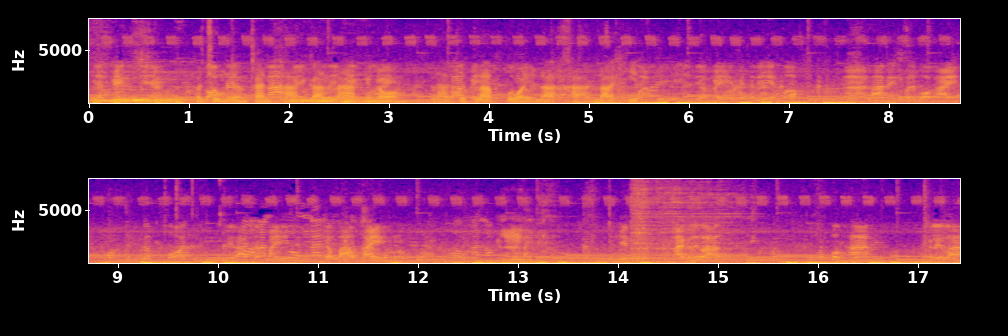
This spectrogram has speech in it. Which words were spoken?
เงื่อนไขคืออย่างประชุมเรื่องการขาดการลากพี่น้องลากเจ็บลากป่วยลากขาดลากกิดเดี๋ยวไปไปทะเลเนาะอ่าล่าไหนก็ไม่ได้บอกไอ้ก็พอเวลาจะไปจะเฝ้าไปพอมารอบนี้ไปเลยเห็นไอ้ก็เลยว่ามันประพานก็เลยว่า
